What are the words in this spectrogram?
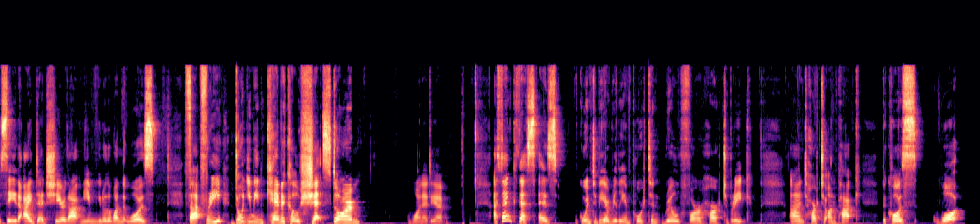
say that i did share that meme you know the one that was fat free don't you mean chemical shitstorm? One idiot. I think this is going to be a really important rule for her to break and her to unpack because what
